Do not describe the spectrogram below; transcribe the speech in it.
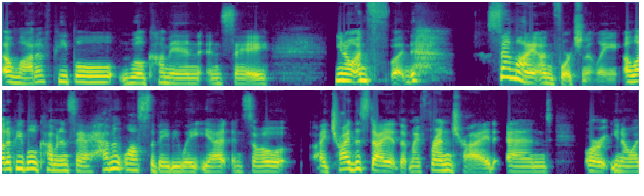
a lot of people will come in and say, you know, unf- semi unfortunately, a lot of people come in and say, I haven't lost the baby weight yet. And so I tried this diet that my friend tried and or you know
